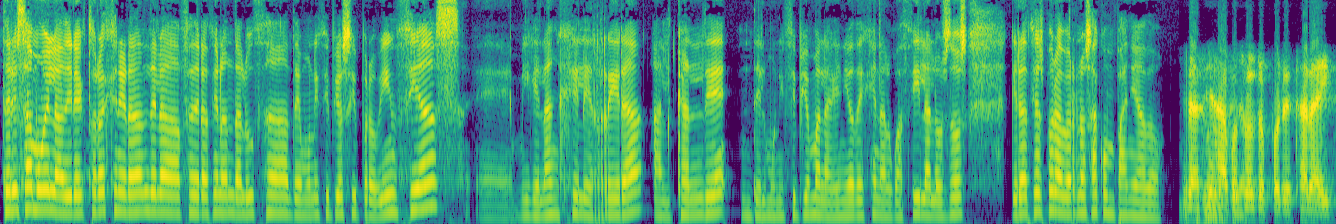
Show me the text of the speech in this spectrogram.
Teresa Muela, directora general de la Federación Andaluza de Municipios y Provincias, eh, Miguel Ángel Herrera, alcalde del municipio malagueño de Genalguacil. A los dos, gracias por habernos acompañado. gracias. a vosotros por estar ahí.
